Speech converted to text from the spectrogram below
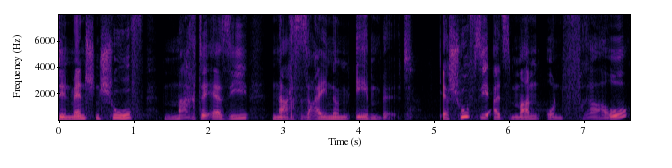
den Menschen schuf, machte er sie nach seinem Ebenbild. Er schuf sie als Mann und Frau,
